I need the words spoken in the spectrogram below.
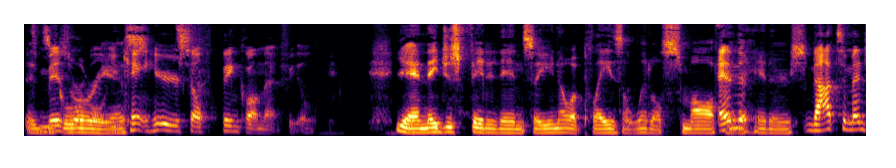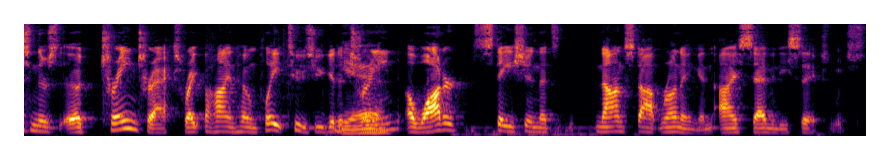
It's, it's miserable. glorious. You can't hear yourself think on that field. Yeah, and they just fit it in, so you know it plays a little small for And the, the- hitters. Not to mention, there's uh, train tracks right behind home plate too. So you get a Yeah. train, a water station that's nonstop running, and I seventy six, which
